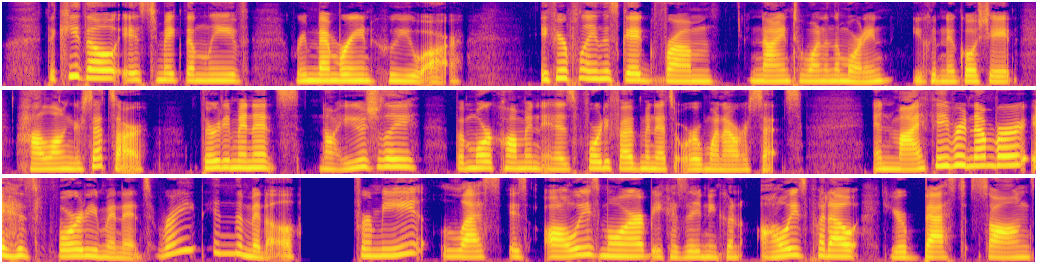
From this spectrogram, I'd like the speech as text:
the key, though, is to make them leave remembering who you are. If you're playing this gig from 9 to 1 in the morning, you can negotiate how long your sets are 30 minutes, not usually, but more common is 45 minutes or one hour sets. And my favorite number is 40 minutes, right in the middle. For me, less is always more because then you can always put out your best songs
